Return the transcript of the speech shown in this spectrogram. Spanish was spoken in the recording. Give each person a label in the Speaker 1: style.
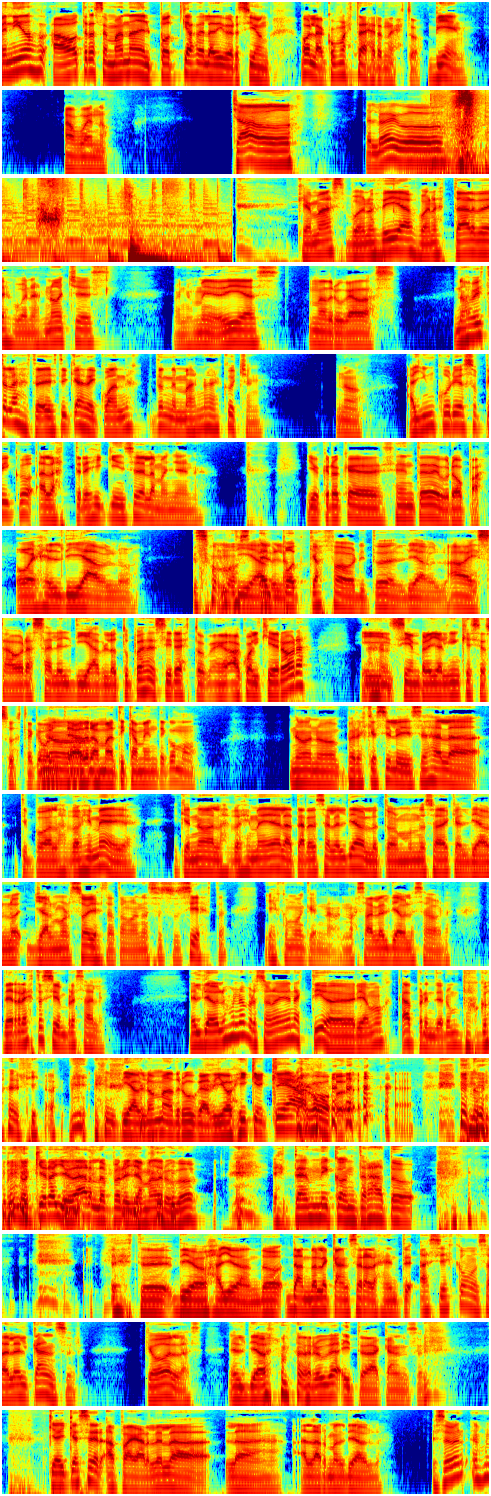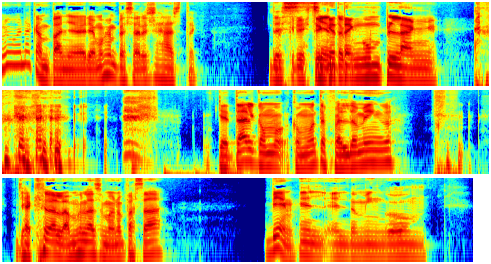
Speaker 1: bienvenidos a otra semana del podcast de la diversión. Hola, ¿cómo estás, Ernesto?
Speaker 2: Bien.
Speaker 1: Ah, bueno.
Speaker 2: Chao.
Speaker 1: Hasta luego.
Speaker 2: ¿Qué más? Buenos días, buenas tardes, buenas noches, buenos mediodías.
Speaker 1: Madrugadas.
Speaker 2: ¿No has visto las estadísticas de cuándo es donde más nos escuchan?
Speaker 1: No.
Speaker 2: Hay un curioso pico a las 3 y 15 de la mañana.
Speaker 1: Yo creo que es gente de Europa.
Speaker 2: O es el diablo. Somos el,
Speaker 1: diablo.
Speaker 2: podcast favorito del diablo.
Speaker 1: A esa hora sale el diablo. Tú puedes decir esto eh, a cualquier hora y
Speaker 2: Ajá.
Speaker 1: siempre hay alguien que se asusta, que
Speaker 2: No.
Speaker 1: voltea dramáticamente como...
Speaker 2: No, no, pero es que si lo dices a la, tipo a las dos y media, y que no, a las dos y media de la tarde sale el diablo, todo el mundo sabe que el diablo ya almorzó y está tomándose su siesta, y es como que no, no sale el diablo a esa hora. De resto siempre sale. El diablo es una persona bien activa, deberíamos aprender un poco del diablo.
Speaker 1: El diablo madruga, Dios, ¿y qué, qué hago?
Speaker 2: No, no quiero ayudarlo, pero ya madrugó. Está en mi contrato. Este, Dios ayudando, dándole cáncer a la gente. Así es como sale el cáncer. ¿Qué bolas? El diablo madruga y te da cáncer. ¿Qué hay que hacer? Apagarle la, la alarma al diablo. Eso es una buena campaña. Deberíamos empezar ese hashtag. De
Speaker 1: Cristo, que tengo un plan.
Speaker 2: ¿Qué tal? ¿Cómo, ¿Cómo te fue el domingo? ya que lo hablamos la semana pasada. Bien.
Speaker 1: El, el domingo...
